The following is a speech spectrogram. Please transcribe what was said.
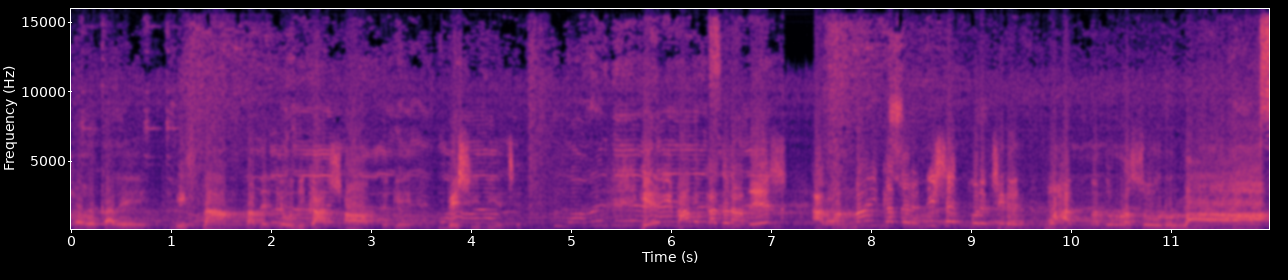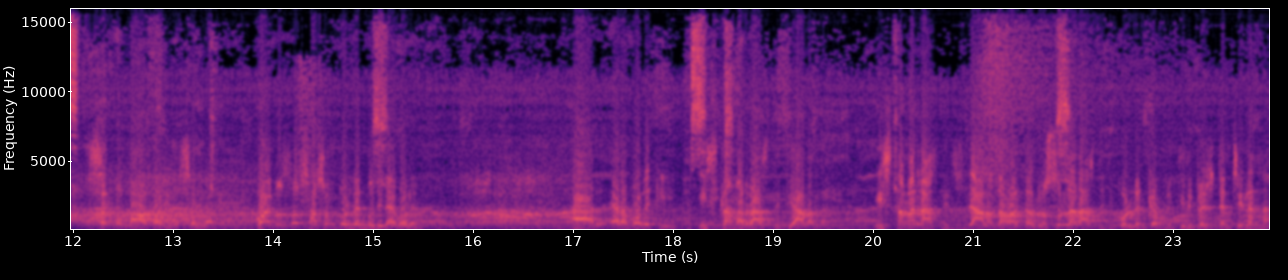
সহকারে। ইসলাম তাদেরকে অধিকার সব থেকে বেশি দিয়েছে। এই ভালো কাজের আদেশ আর অন্যায় কাজের নিষেধ করেছিলেন মুহাম্মাদুর সাল্লাল্লাহু কয় বছর শাসন করলেন মদিনায়, বলেন? আর এরা বলে কি, ইসলাম আর রাজনীতি আলাদা। ইসলাম আর রাজনীতি যদি আলাদা হয়, তাহলে রসুল্লাহ রাজনীতি করলেন কেমন? তিনি প্রেসিডেন্ট ছিলেন না?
